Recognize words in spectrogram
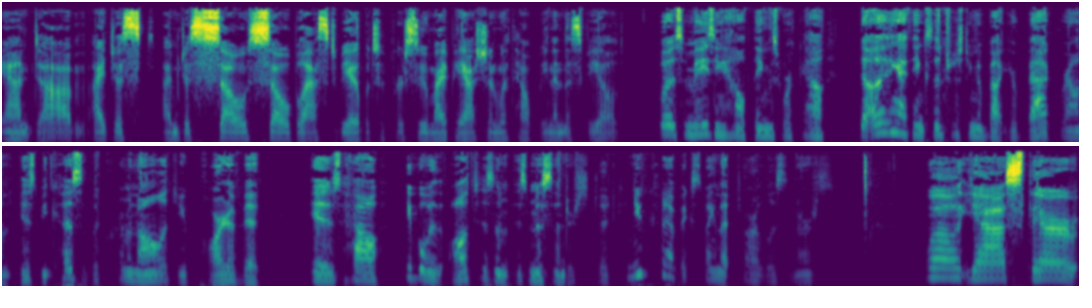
And um, I just, I'm just so, so blessed to be able to pursue my passion with helping in this field. Well, it's amazing how things work out. The other thing I think is interesting about your background is because of the criminology part of it, is how people with autism is misunderstood. Can you kind of explain that to our listeners? Well, yes, there.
